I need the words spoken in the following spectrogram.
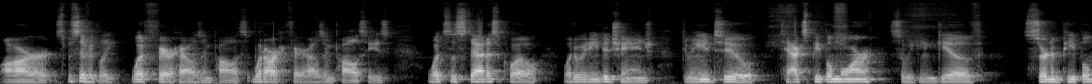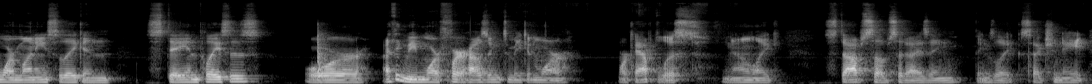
are specifically what fair housing policy? What are fair housing policies? What's the status quo? What do we need to change? Do we need to tax people more so we can give certain people more money so they can stay in places? Or I think we need more fair housing to make it more more capitalist. You know, like stop subsidizing things like Section Eight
